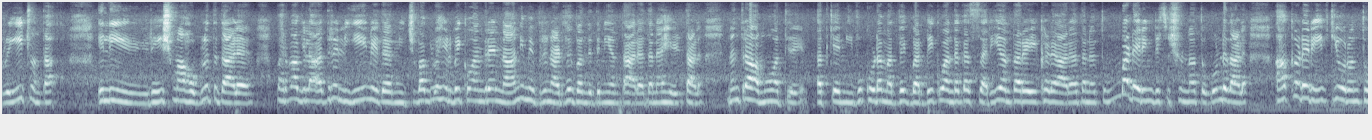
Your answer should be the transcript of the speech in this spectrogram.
great ಅಂತ ಇಲ್ಲಿ ರೇಷ್ಮಾ ಹೊಗಳುತ್ತಿದ್ದಾಳೆ. ಪರವಾಗಿಲ್ಲ, ಅದರಲ್ಲಿ ಏನಿದೆ? ನಿಜವಾಗ್ಲೂ ಹೇಳಬೇಕು ಅಂದರೆ ನಾನು ನಿಮ್ಮಿಬ್ಬರು ನಡುವೆ ಬಂದಿದ್ದೀನಿ ಅಂತ ಆರಾಧನೆ ಹೇಳ್ತಾಳೆ. ನಂತರ ಅಮ್ಮು ಅತ್ತೆ ಅದಕ್ಕೆ ನೀವು ಕೂಡ ಮದುವೆಗೆ ಬರಬೇಕು ಅಂದಾಗ ಸರಿ ಅಂತಾರೆ. ಈ ಕಡೆ ಆರಾಧನೆ ತುಂಬ ಡೇರಿಂಗ್ ಡಿಸಿಷನ್ನ ತೊಗೊಂಡಿದ್ದಾಳೆ. ಆ ಕಡೆ ರೀತಿಯವರಂತೂ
